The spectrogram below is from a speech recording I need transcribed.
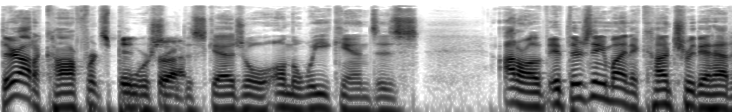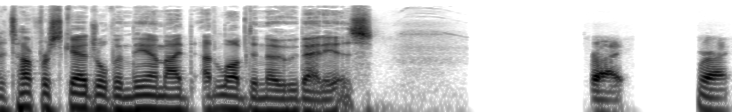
they're out of conference portion of the schedule on the weekends is. I don't know if there's anybody in the country that had a tougher schedule than them. I'd I'd love to know who that is. Right, right.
